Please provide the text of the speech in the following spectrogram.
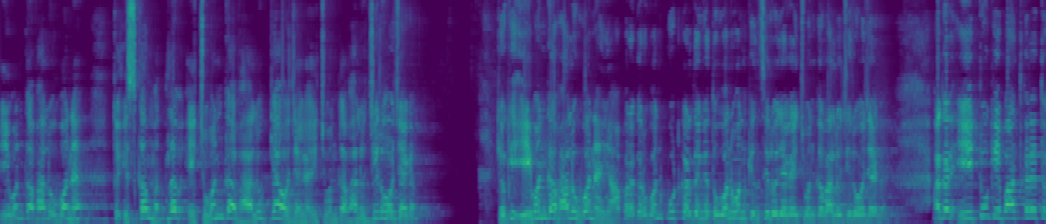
ए वन का वैल्यू वन है। तो इसका मतलब एच वन का वैल्यू क्या हो जाएगा? एच वन का वैल्यू ज़ीरो हो जाएगा। क्योंकि ए वन का वैल्यू वन है। यहाँ पर अगर वन पुट कर देंगे तो वन वन कैंसिल हो जाएगा। एच वन का वैल्यू ज़ीरो हो जाएगा। अगर ए टू की बात करें तो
